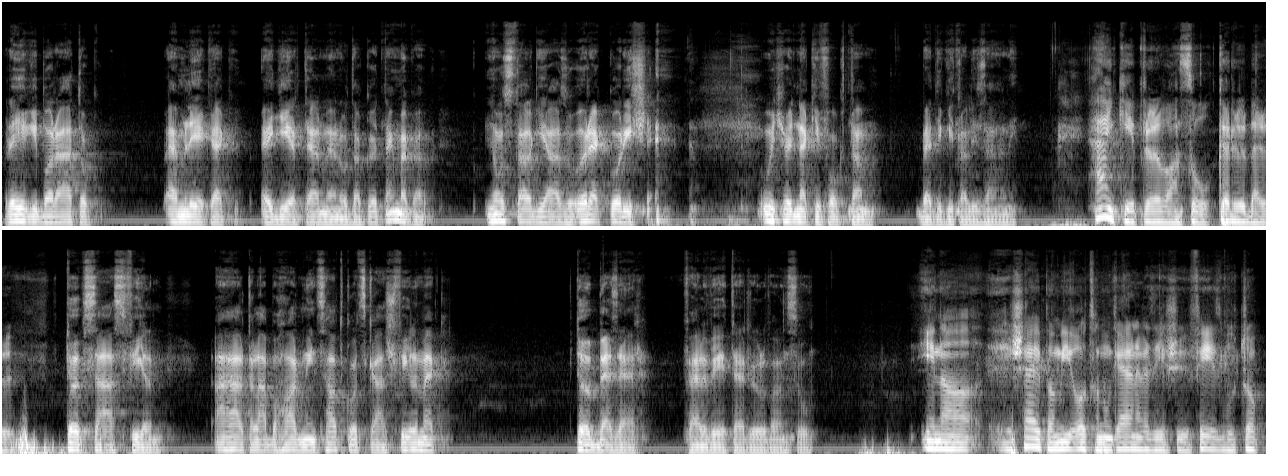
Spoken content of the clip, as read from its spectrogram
régi barátok, emlékek egyértelműen oda kötnek, meg a nosztalgiázó öregkor is, úgyhogy neki fogtam bedigitalizálni. Hány képről van szó körülbelül? Több száz film. Általában 36 kockás filmek, több ezer felvételről van szó. Én a Sejpa Mi Otthonunk elnevezésű Facebook,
